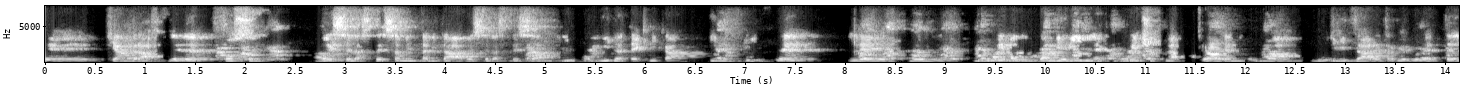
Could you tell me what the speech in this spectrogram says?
eh, che Undrafted fosse, avesse la stessa mentalità, avesse la stessa guida tecnica in tutte le, le, varie bandierine, le varie città che andiamo a utilizzare, tra virgolette,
